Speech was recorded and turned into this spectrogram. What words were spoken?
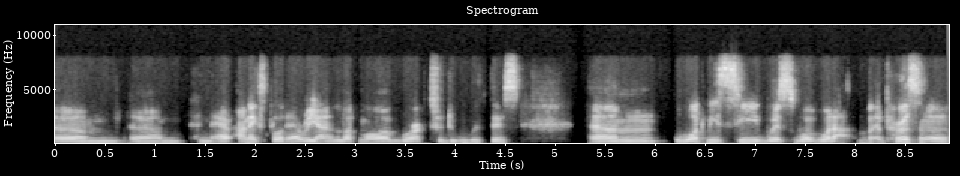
um, um, an unexplored area, and a lot more work to do with this. Um, what we see with what, what a personal,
